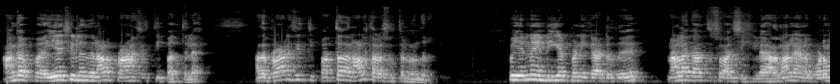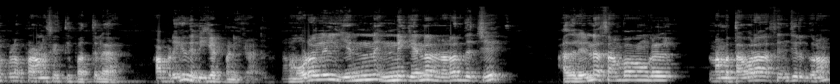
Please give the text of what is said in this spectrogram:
அங்கே இப்போ ஏசியிலேருந்துனால பிராணசக்தி பத்தலை. அந்த பிராணசக்தி பத்தாதனால தலை சுத்தல் வந்திருக்கு. இப்போ என்ன இண்டிகேட் பண்ணி காட்டுது? நல்லா காற்று சுவாசிக்கல. அதனால் எனக்கு உடம்புல பிராணசக்தி பத்தலை அப்படிங்கிறது இண்டிகேட் பண்ணி காட்டுது. நம்ம உடலில் என்ன இன்னைக்கு என்ன நடந்துச்சு? அதில் என்ன சம்பவங்கள் நம்ம தவறாக செஞ்சுருக்கிறோம்?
